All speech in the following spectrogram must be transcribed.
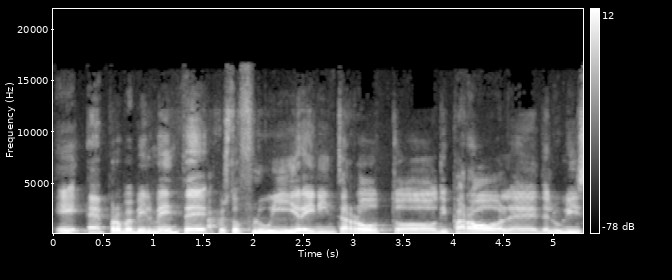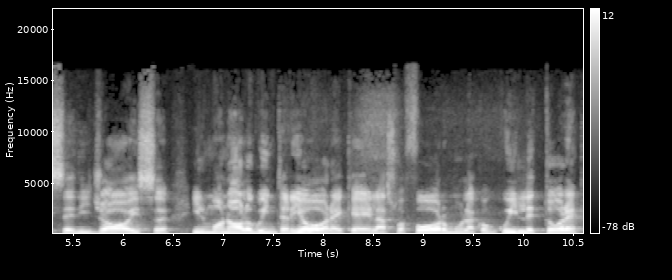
E eh, probabilmente a questo fluire ininterrotto di parole dell'Ulisse di Joyce, il monologo interiore, che è la sua formula con cui il lettore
